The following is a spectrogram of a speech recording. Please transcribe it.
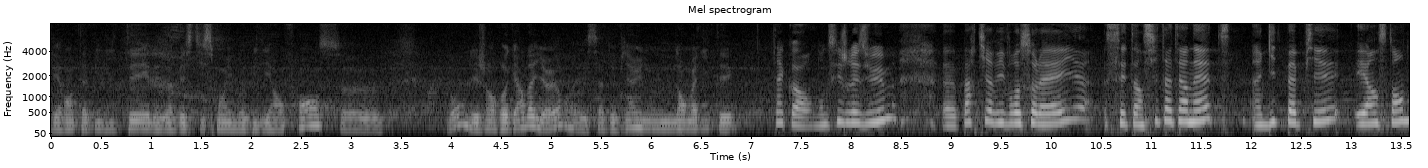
les rentabilités et les investissements immobiliers en France, euh, bon, les gens regardent ailleurs et ça devient une normalité. D'accord. Donc si je résume, euh, Partir vivre au soleil, c'est un site internet, un guide papier et un stand?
